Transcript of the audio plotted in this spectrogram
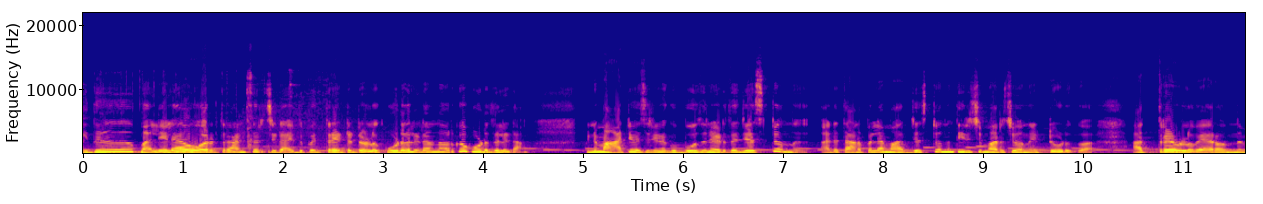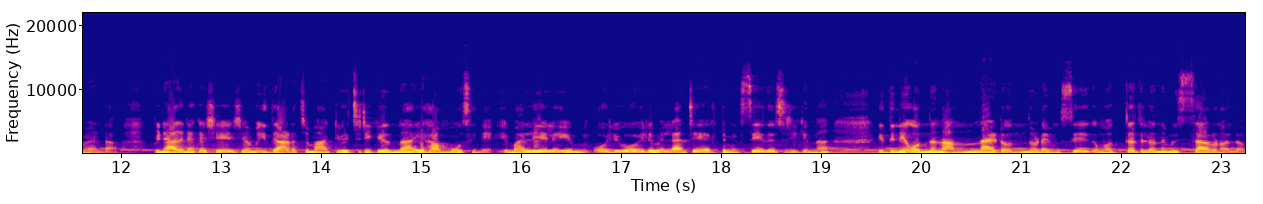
ഇത് മലയില ഓരോരുത്തരും അനുസരിച്ചിടാം. ഇതിപ്പോൾ ഇത്ര ഇട്ടിട്ടുള്ളൂ. കൂടുതൽ കൂടുതലിടാം പിന്നെ മാറ്റി വെച്ചിട്ടുണ്ടെങ്കിൽ കുബൂസിനെ എടുത്ത് ജസ്റ്റ് ഒന്ന് അതിന്റെ തണുപ്പെല്ലാം മാറി ജസ്റ്റ് ഒന്ന് തിരിച്ച് മറിച്ച് ഒന്ന് ഇട്ട് കൊടുക്കുക. അത്രേ ഉള്ളൂ വേറെ ഒന്നും വേണ്ട. പിന്നെ അതിനൊക്കെ ശേഷം ഇത് അടച്ച് മാറ്റി വെച്ചിരിക്കുന്ന ഈ ഹമ്മൂസിനെ ഈ മല്ലിയിലയും ഒലിവ് ഓയിലും എല്ലാം ചേർത്ത് മിക്സ് ചെയ്ത് വെച്ചിരിക്കുന്ന ഇതിനെ ഒന്ന് നന്നായിട്ട് ഒന്നുകൂടെ മിക്സ് ചെയ്യുക. മൊത്തത്തിലൊന്ന് മിക്സ് ആകണമല്ലോ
